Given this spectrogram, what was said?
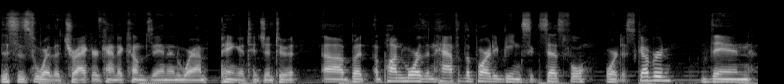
this is where the tracker kind of comes in and where I'm paying attention to it. Uh, but upon more than half of the party being successful or discovered, then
